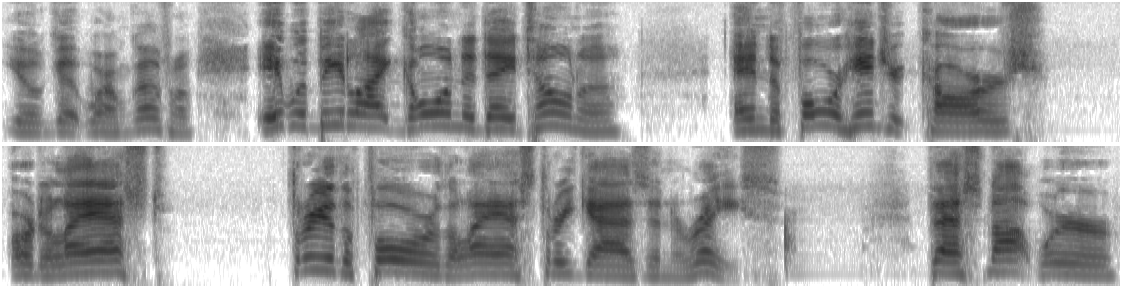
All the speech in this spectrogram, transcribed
you'll get where I'm going from. It would be like going to Daytona, and the four Hendrick cars are the last three of the four are the last three guys in the race. That's not where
